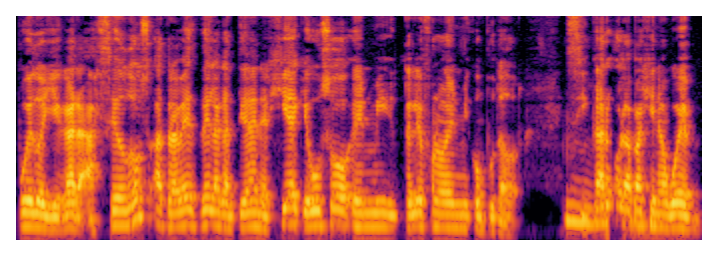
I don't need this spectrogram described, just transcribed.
puedo llegar a CO2 a través de la cantidad de energía que uso en mi teléfono o en mi computador. Si mm. cargo la página web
